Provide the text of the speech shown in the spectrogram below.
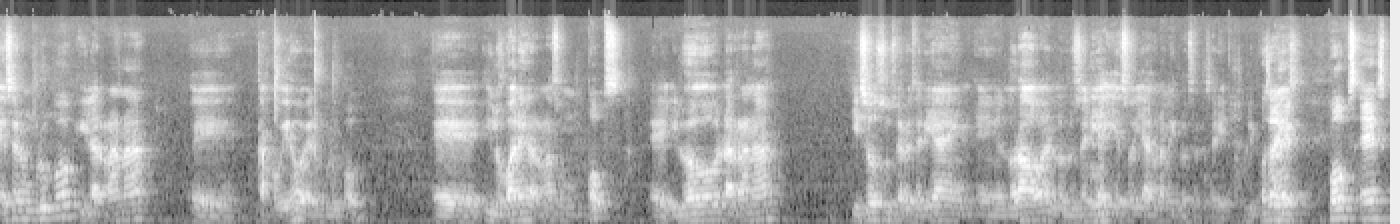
Ese era un grupo y la rana eh, Casco Viejo era un grupo. Eh, y los bares de la rana son pops. Eh, y luego la rana hizo su cervecería en, en El Dorado, en la lucería, y eso ya es una micro cervecería. O sea, que pops es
